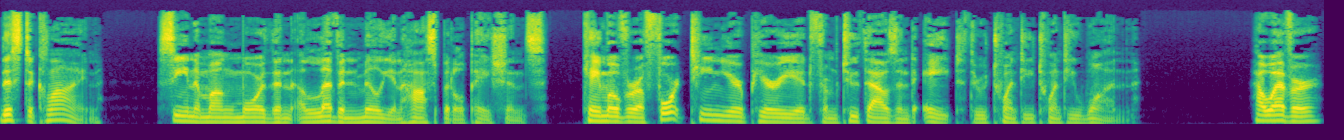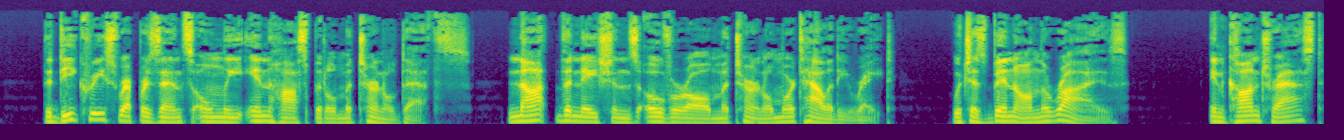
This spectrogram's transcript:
This decline, seen among more than 11 million hospital patients, came over a 14-year period from 2008 through 2021. However, the decrease represents only in-hospital maternal deaths, not the nation's overall maternal mortality rate, which has been on the rise. In contrast,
